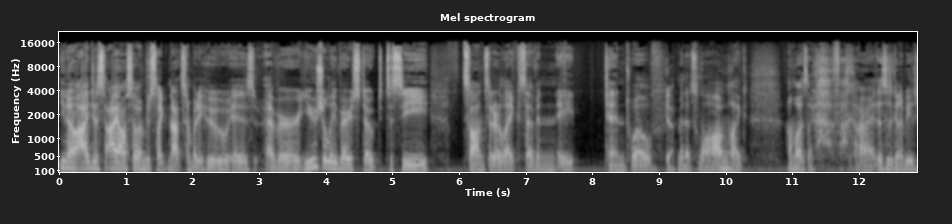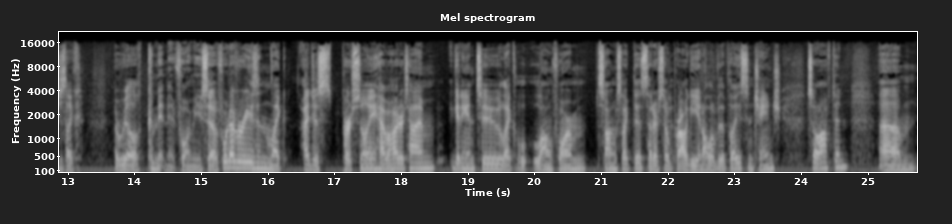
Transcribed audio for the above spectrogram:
You know, I just, I also am just like not somebody who is ever usually very stoked to see songs that are like seven, eight, 10, 12 Yeah. minutes long. Like, I'm always like, "Ah, fuck, all right, this is going to be just like a real commitment for me. So, for whatever reason, like, I just personally have a harder time getting into like long form songs like this that are so proggy and all over the place and change so often. Um,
